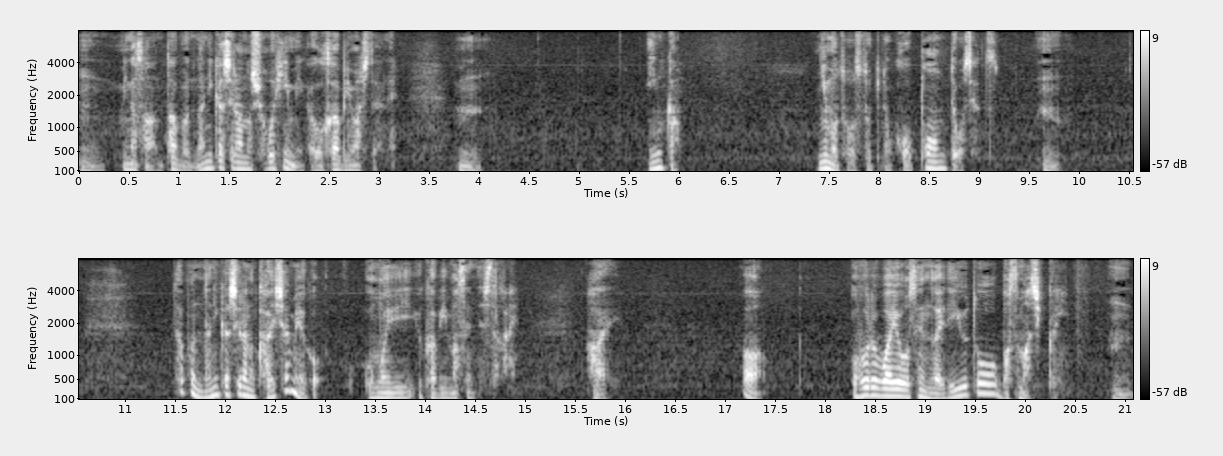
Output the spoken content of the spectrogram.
うん、皆さん多分何かしらの商品名が浮かびましたよね。うん。印鑑。荷物を押す時のこうポンって押すやつ。うん。多分何かしらの会社名が思い浮かびませんでしたかね。はい。あ、お風呂場用洗剤で言うとバスマジックリン。うん。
